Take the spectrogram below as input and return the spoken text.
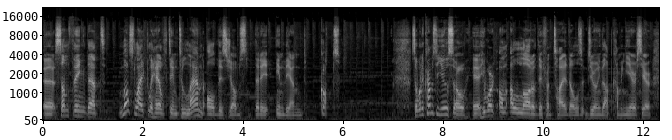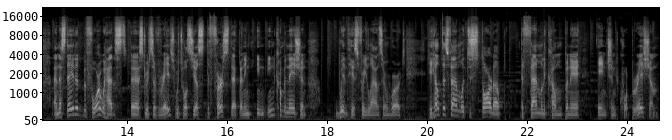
uh, something that most likely helped him to land all these jobs that he in the end got. So when it comes to Yuzo, uh, he worked on a lot of different titles during the upcoming years here. And as stated before, we had uh, Streets of Rage, which was just the first step, and in, in, in combination with his freelancer work, he helped his family to start up the family company Ancient Corporation.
